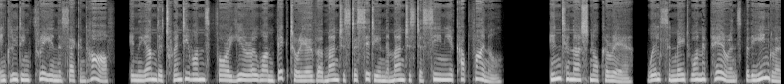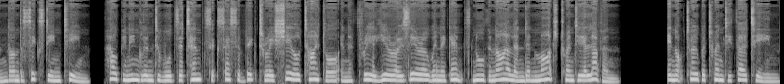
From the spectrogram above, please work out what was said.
including three in the second half, in the under-21s for a Euro 1 victory over Manchester City in the Manchester Senior Cup final. International career Wilson made one appearance for the England under-16 team, helping England towards a 10th successive Victory Shield title in a 3-0 win against Northern Ireland in March 2011. In October 2013,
